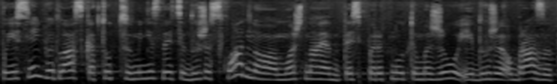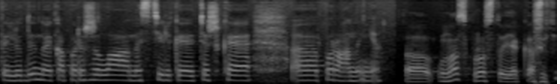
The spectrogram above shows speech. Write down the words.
Поясніть, будь ласка, тут мені здається дуже складно. Можна десь перетнути межу і дуже образити людину, яка пережила настільки тяжке поранення. У нас просто, як кажуть,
